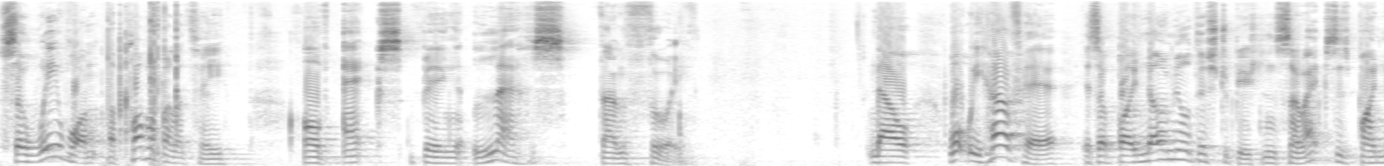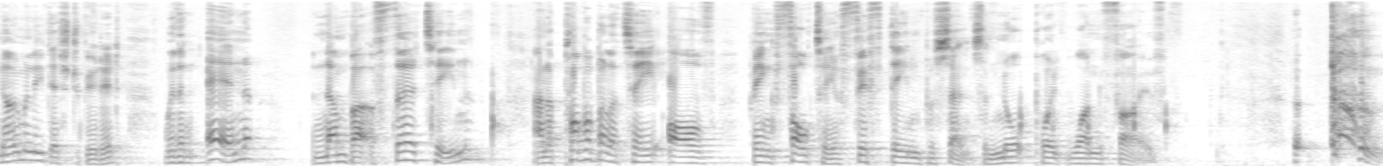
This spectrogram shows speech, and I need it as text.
So we want the probability of x being less than 3. Now, what we have here is a binomial distribution, so x is binomially distributed with an n number of 13 and a probability of being faulty of 15%, so 0.15.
